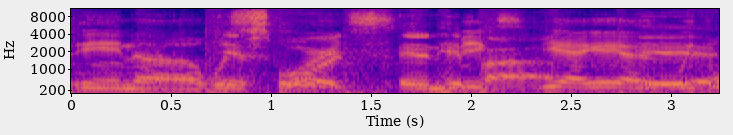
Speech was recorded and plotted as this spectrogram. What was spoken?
and uh, with Yeah, sports, and hip hop. Yeah, yeah, yeah. With,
